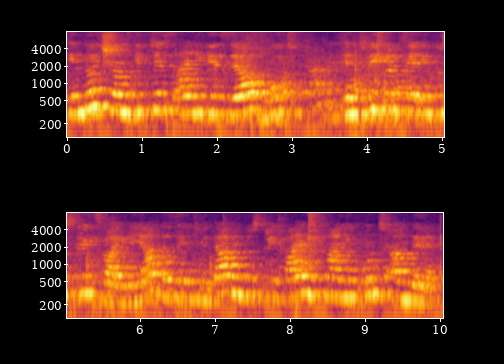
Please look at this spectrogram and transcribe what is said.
in Deutschland gibt es einige sehr gut entwickelte Industriezweige. Ja? Das sind Metallindustrie, Feinmechanik und andere.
